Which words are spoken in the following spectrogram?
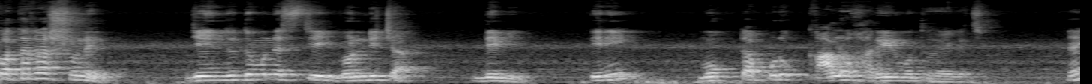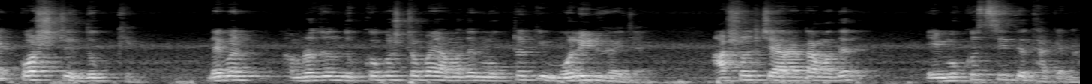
কথাটা শুনে যে ইন্দ্রদমনের স্ত্রী গণ্ডিচা দেবী, তিনি মুখটা পুরো কালো হাড়ির মতো হয়ে গেছে। হ্যাঁ কষ্টে, দুঃখে। দেখবেন, আমরা যখন দুঃখ কষ্ট পাই, আমাদের মুখটা কি মলিন হয়ে যায়। আসল চেহারাটা আমাদের এই মুখশ্রীতে থাকে না।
